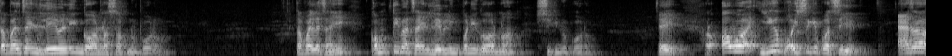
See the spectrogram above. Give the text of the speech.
तपाईँले चाहिँ लेबलिङ गर्न सक्नु पऱ्यो तपाईँले चाहिँ कम्तीमा चाहिँ लेबलिङ पनि गर्न सिक्नु पऱ्यो है र अब यो भइसकेपछि एज अ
